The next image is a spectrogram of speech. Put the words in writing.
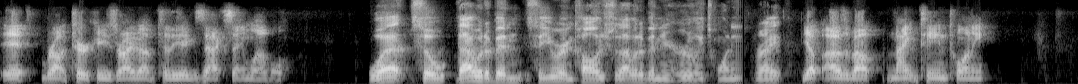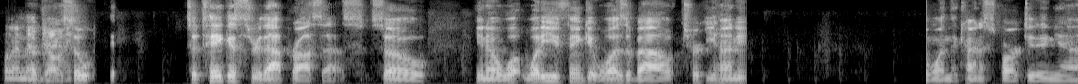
it brought turkeys right up to the exact same level. What? So that would have been, so you were in college, so that would have been in your early 20s, right? Yep. I was about 19, 20 when I met okay, Johnny. So, so take us through that process. So, you know, what, what do you think it was about turkey hunting? The one that kind of sparked it in you.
